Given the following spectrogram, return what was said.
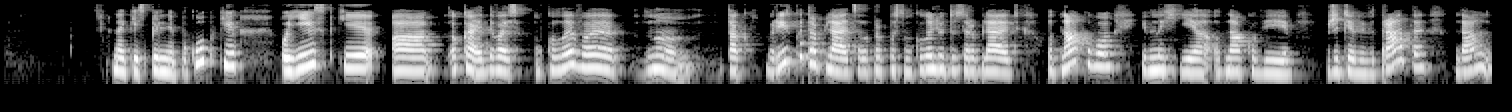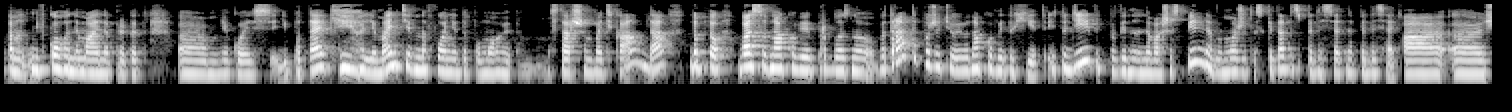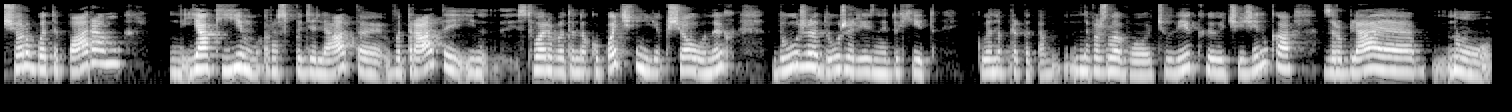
на якісь спільні покупки, поїздки, А, окей, дивись, коли ви, ну, так рідко трапляється, але припустимо, коли люди заробляють однаково і в них є однакові життєві витрати, да? там ні в кого немає, наприклад, ем, якоїсь іпотеки, аліментів на фоні допомоги там, старшим батькам. Да? Тобто у вас однакові приблизно витрати по життю і однаковий дохід. І тоді, відповідно, на ваше спільне ви можете скидати з 50 на 50. А е, що робити парам? Як їм розподіляти витрати і створювати накопичення, якщо у них дуже-дуже різний дохід. Коли, наприклад, там неважливо, чоловік чи жінка заробляє ну,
